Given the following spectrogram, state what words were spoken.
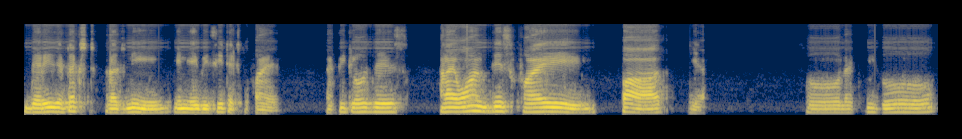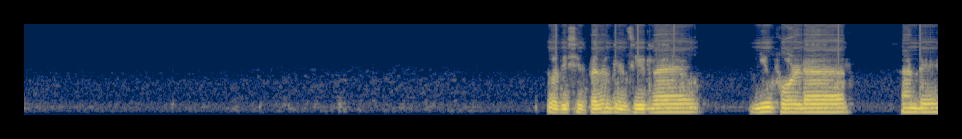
there is a text Rajni in ABC text file. Let me close this and I want this file path here. So let me go So this is present in C drive, new folder, Sunday,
